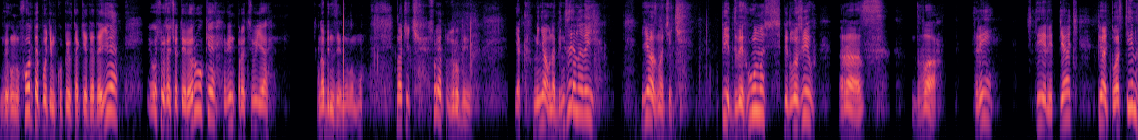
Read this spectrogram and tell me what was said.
двигуну Форте, потім купив таке ДДЄ. І ось уже 4 роки він працює на бензиновому. Значить, що я тут зробив? Як міняв на бензиновий, я, значить, під двигун підложив раз, два, три, чотири, п'ять. П'ять пластин,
